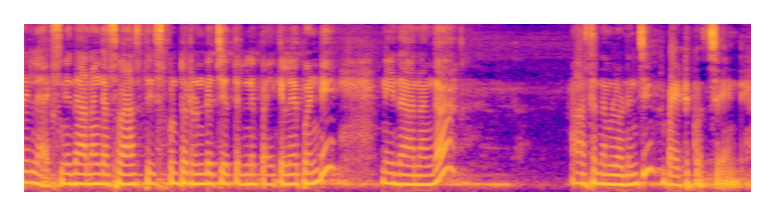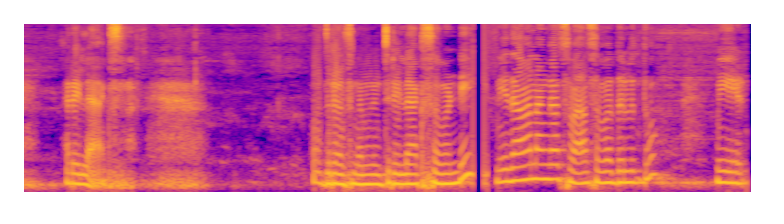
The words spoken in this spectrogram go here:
Relax నిదానంగా శ్వాస తీసుకుంటూ రెండు చేతుల్ని పైకి లేపండి. నిదానంగా ఆసనంలో నుంచి బయటకు వచ్చేయండి. రిలాక్స్. వజ్రాసనం నుంచి రిలాక్స్ అవ్వండి. నిదానంగా శ్వాస వదులుతూ మీ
